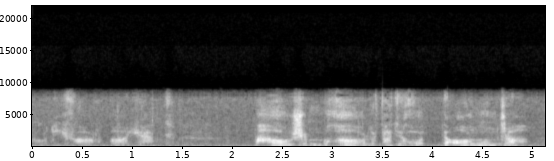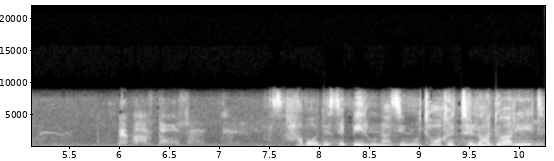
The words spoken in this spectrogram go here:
پوتیفار باید بهاش مخالفت خود به آمون را بپردازد از حوادث بیرون از این اتاق اطلاع دارید؟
